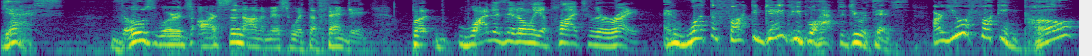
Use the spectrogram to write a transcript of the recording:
Yes, those words are synonymous with offended. But why does it only apply to the right? And what the fuck do gay people have to do with this? Are you a fucking Poe?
